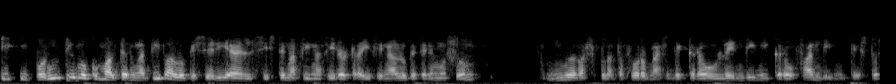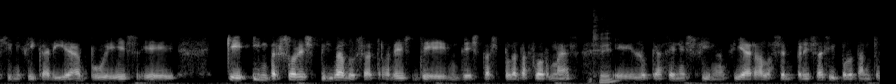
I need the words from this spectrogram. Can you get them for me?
y, y por último, como alternativa a lo que sería el sistema financiero tradicional, lo que tenemos son nuevas plataformas de crowdlending y crowdfunding, que esto significaría pues eh, que inversores privados a través de, estas plataformas eh, lo que hacen es financiar a las empresas y por lo tanto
